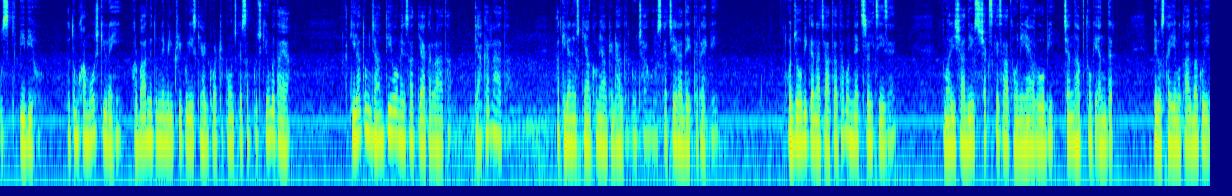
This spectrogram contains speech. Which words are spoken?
اس کی بیوی ہو، تو تم خاموش کیوں نہیں؟ اور بعد میں تم نے ملٹری پولیس کے ہیڈ کوارٹر پہنچ کر سب کچھ کیوں بتایا؟ اکیلا تم جانتی ہو میرے ساتھ کیا کر رہا تھا؟ کیا کر رہا تھا؟ اکیلا نے اس کی آنکھوں میں آنکھیں ڈال کر پوچھا اور اس کا چہرہ دیکھ کر رہ گئی۔ وہ جو بھی کرنا چاہتا تھا وہ نیچرل چیز ہے۔ تمہاری شادی اس شخص کے ساتھ ہونی ہے اور وہ بھی چند ہفتوں کے اندر۔ پھر اس کا یہ مطالبہ کوئی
